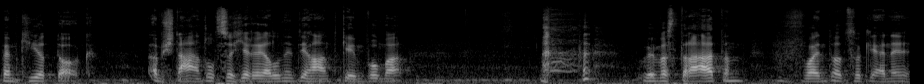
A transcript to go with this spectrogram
beim Kiertag am Standel solche Rädeln in die Hand geben, wo man, wenn man es draht, dann fallen dort so kleine äh,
